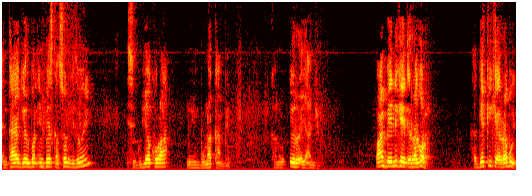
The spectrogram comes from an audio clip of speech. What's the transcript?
entire gelbon kan solvituni isi guyyaa kuraa nu hin buuna kan kanu irra yaanjiru. waan beenni keen irra gor ka gekki kee irra buy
